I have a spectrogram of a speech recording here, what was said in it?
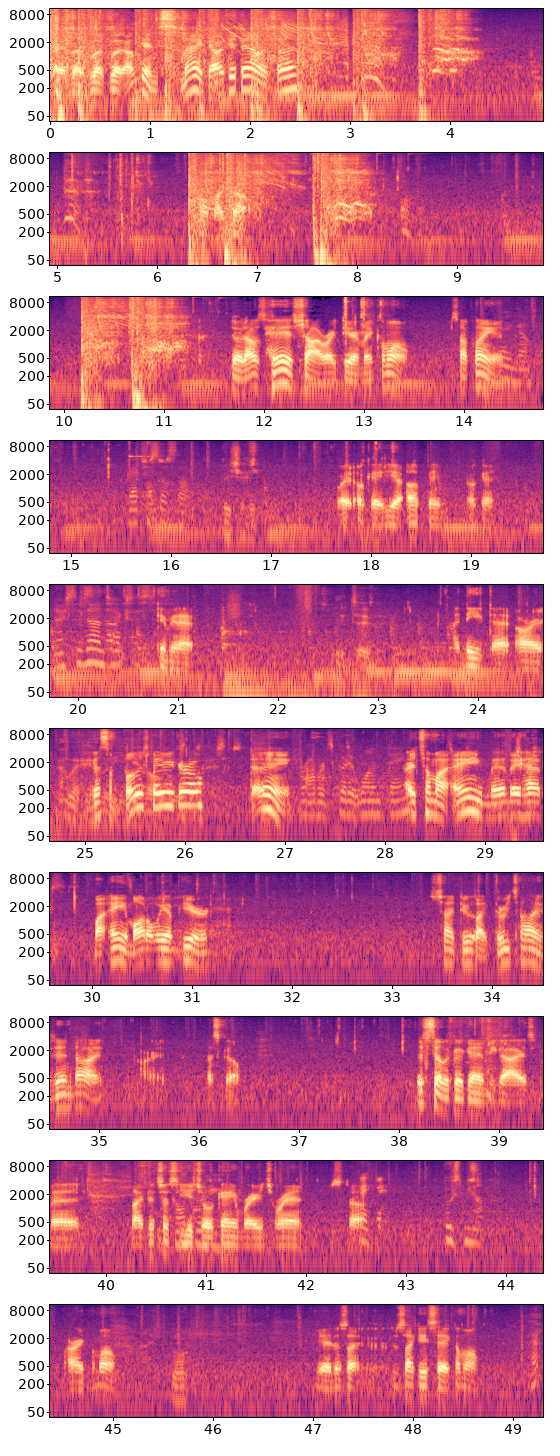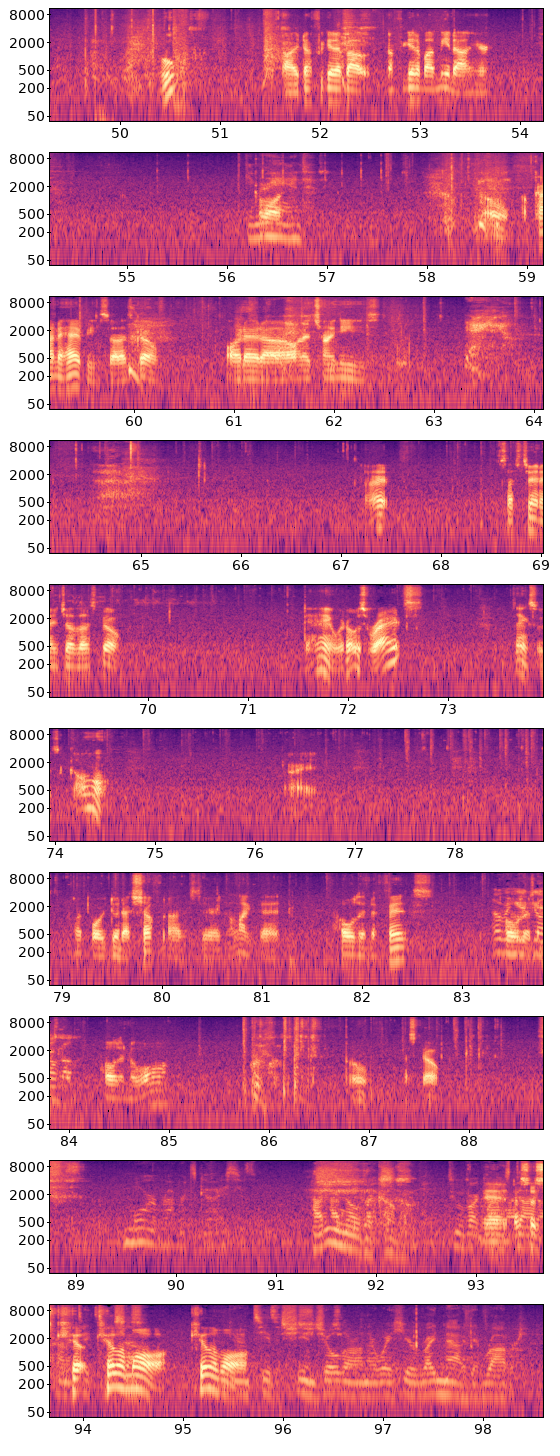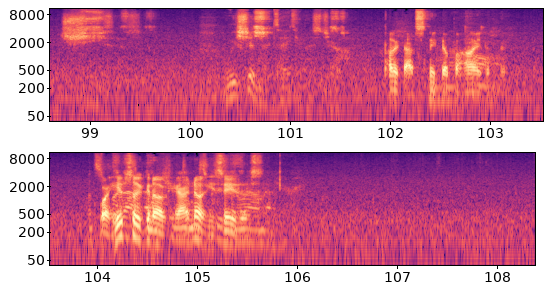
Okay, look, look, look. I'm getting smacked. Y'all get down, son. Oh my god. Yo, that was headshot right there, man. Come on. Stop There playing. you go. Patch yourself up. Appreciate you. Wait, okay, yeah, up and okay. Nicely done, Texas. Give me that. You too. I need that. Alright. You got some bullets, baby girl? guys? Dang. Robert's good at one thing. Every time I aim, man, they have my aim all the way up here. Try to do it like three times, didn't die. Alright, let's go. It's still a good game, you guys, man. Like, it's just the usual game rage rant stuff. Hey, boost me up. Alright, come on. Come on. Yeah, just like just like he said, come on. Ooh. Alright, don't forget about don't forget about me down here. Give Come me a on. hand. Oh, Kind of heavy, so let's go. All that, uh, all that Chinese. All right. Stop staring at each other. Let's go. Dang, were those rats? Thanks, was gone. All right. My boy doing that shuffle down the stairs. I like that. Holding the fence, Over Hold here. Joel. holding the wall. Boom. Let's go. More of Robert's guys. How do you know they're coming? Two of our Yeah, guys let's just kill kill them out. all. Kill them all. Guarantee that she and Joel are on their way here right now to get Robert. Jesus. We shouldn't have taken this job. Probably got to sneak up behind him. Let's Well, he was looking over here. I know no one's he sees us. here.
